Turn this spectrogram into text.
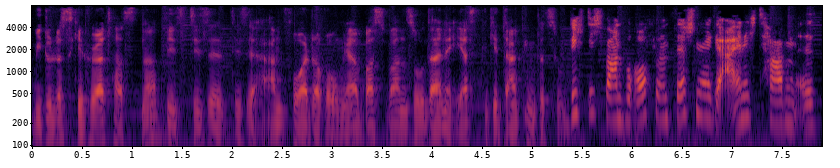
wie du das gehört hast, ne? Dies, diese, diese Anforderung, ja? was waren so deine ersten Gedanken dazu? Wichtig war und worauf wir uns sehr schnell geeinigt haben, ist,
